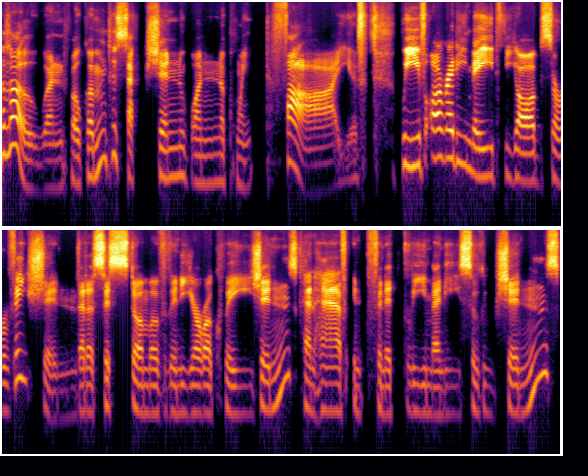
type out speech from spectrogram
Hello and welcome to section 1.5. We've already made the observation that a system of linear equations can have infinitely many solutions.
